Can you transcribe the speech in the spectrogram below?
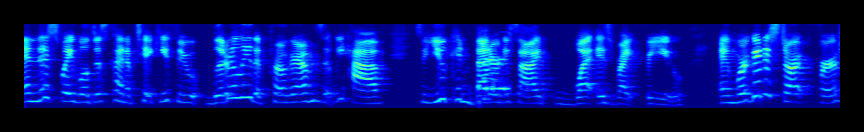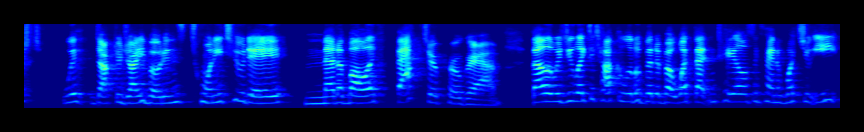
And this way, we'll just kind of take you through literally the programs that we have so you can better decide what is right for you. And we're going to start first with Dr. Jonny Bowden's 22 day metabolic factor program. Bella, would you like to talk a little bit about what that entails and kind of what you eat?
